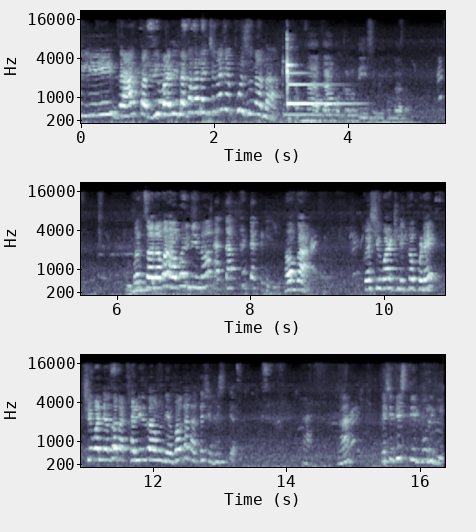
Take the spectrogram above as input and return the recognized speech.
ती आता दिवाळीला घालायची ना त्या पुजनाला ना काम करू दे सगळी मग घालून. बर चला भाऊ बहिणीनं. हो का? कशी वाटली कपडे? शिवण्या जरा खाली जाऊन ये. बघा ना कशी दिसते. हा? कशी दिसती पोरगी?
